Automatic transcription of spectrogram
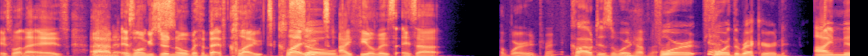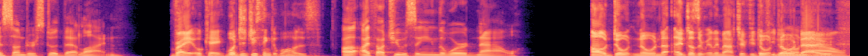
is what that is. Um, as long as you don't know with a bit of clout. Clout, So- I feel is is a a word, right? Clout is a word. For for the record, I misunderstood that line. Right. Okay. What did you think it was? Uh, I thought she was singing the word now. Oh, don't know. n- It doesn't really matter if you don't you know, don't know now. now.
